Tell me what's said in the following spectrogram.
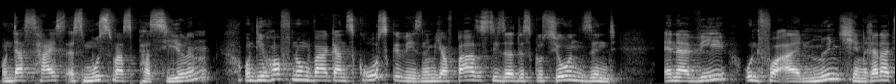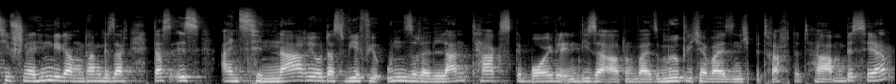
Und das heißt, es muss was passieren. Und die Hoffnung war ganz groß gewesen, nämlich auf Basis dieser Diskussion sind NRW und vor allem München relativ schnell hingegangen und haben gesagt, das ist ein Szenario, das wir für unsere Landtagsgebäude in dieser Art und Weise möglicherweise nicht betrachtet haben bisher.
